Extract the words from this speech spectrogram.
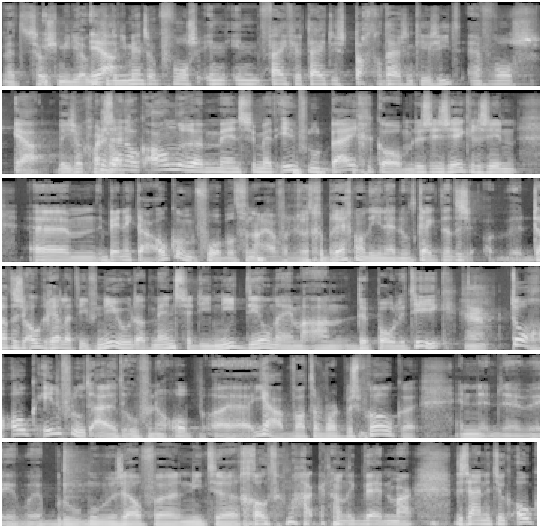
met, social media. Ook Dat Ja. je die mensen ook vervolgens in, in vijf jaar tijd... dus 80.000 keer ziet. En vervolgens Ja, ben je ook maar er zijn ook andere mensen met invloed bijgekomen. Dus in zekere zin ehm, ben ik daar ook een voorbeeld van. Nou ja, van Rutger Bregman die je net noemt. Kijk, dat is, dat is ook relatief nieuw. Dat mensen die niet deelnemen aan de politiek... Ja. toch ook invloed uitoefenen op eh, ja, wat er wordt besproken. En eh, ik bedoel, ik moet mezelf eh, niet groter maken dan ik ben. Maar er zijn natuurlijk ook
